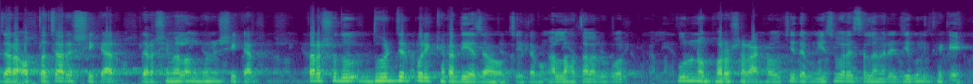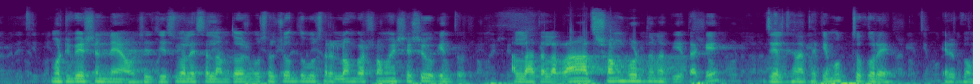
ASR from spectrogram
যারা অত্যাচারের শিকার যারা সীমালঙ্ঘনের শিকার তারা শুধু ধৈর্যের পরীক্ষাটা দিয়ে যাওয়া উচিত এবং আল্লাহ তালার উপর পূর্ণ ভরসা রাখা উচিত এবং ইসুফ আলাইসাল্লামের জীবনী থেকে মোটিভেশন নেওয়া উচিত। ইসুফ আলাইসাল্লাম দশ বছর, চোদ্দ বছরের লম্বা সময় শেষেও কিন্তু আল্লাহ তালা রাজ সংবর্ধনা দিয়ে তাকে জেলখানা থেকে মুক্ত করে এরকম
